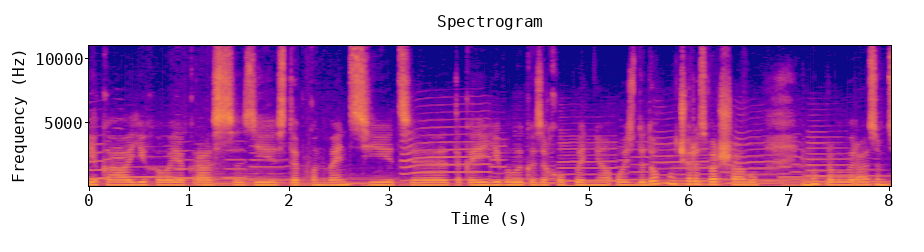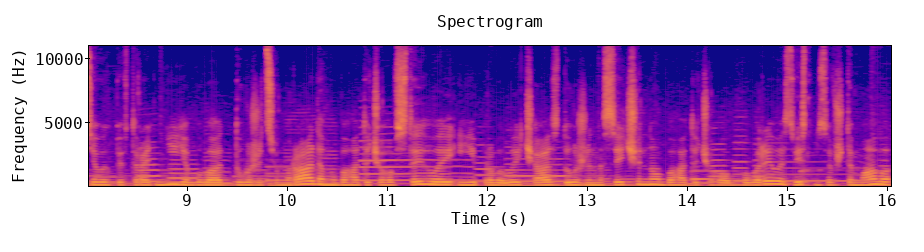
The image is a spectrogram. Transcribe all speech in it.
яка їхала якраз зі степ конвенції. Це таке її велике захоплення. Ось додому через Варшаву. І ми провели разом цілих півтора дні. Я була дуже цьому рада. Ми багато чого встигли і провели час дуже насичено. Багато чого обговорили. Звісно, завжди мало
